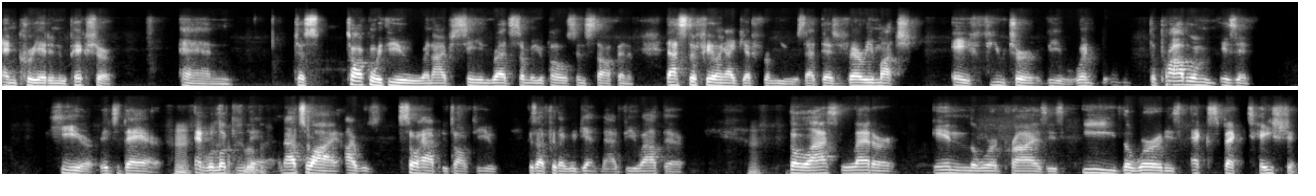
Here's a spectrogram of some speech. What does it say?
And create a new picture. And just talking with you, and I've seen read some of your posts and stuff, and that's the feeling I get from you is that there's very much a future view. When the problem isn't here, it's there, hmm. and we're looking Absolutely. there. And that's why I was so happy to talk to you because I feel like we're getting that view out there. Hmm. The last letter in the word prize is E. The word is expectation.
